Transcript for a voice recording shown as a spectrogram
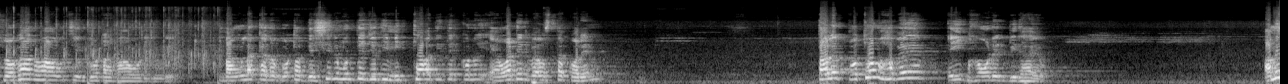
স্লোগান হওয়া উচিত গোটা ভাঙড় জুড়ে। বাংলা কেন গোটা দেশের মধ্যে যদি মিথ্যাবাদীদের কোনো অ্যাওয়ার্ডের ব্যবস্থা করেন, তাহলে প্রথম হবে এই ভাঁড়ের বিধায়ক। আমি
